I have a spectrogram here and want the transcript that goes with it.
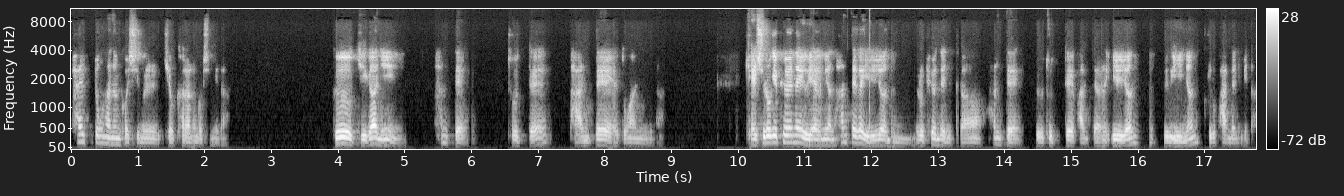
활동하는 것임을 기억하라는 것입니다. 그 기간이 한 때, 두 때, 반 때 동안입니다. 계시록의 표현에 의하면 한때가 1년으로 표현되니까 한때, 그리고 두 때, 반 때는 1년, 그리고 2년, 그리고 반년입니다.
